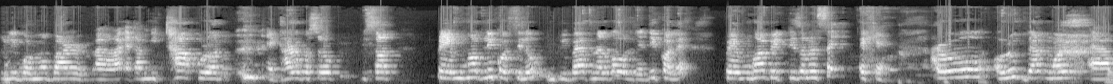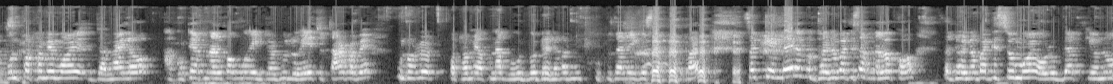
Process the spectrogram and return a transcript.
তুলি বৰ্মবাৰ আহ, এটা মিঠা সুৰত এঘাৰ বছৰৰ পিছত প্ৰেম হোৱা বুলি কৈছিলো। বিবাহ আপোনালোকক অলৰেডি ক'লে। প্ৰেম হোৱা ব্যক্তিজন হৈছে এখেত। আৰু অৰূপ দাক মই পোনপ্ৰথমে মই জনাই লওঁ আগতে আপোনালোকক মই ইণ্টাৰভিউ লৈ আহিছো তাৰ বাবে পোনপ্ৰথমে প্ৰথমে আপোনাক বহুত বহুত ধন্যবাদ মোক খোকোজা লাগি গৈছে এবাৰ। So, কেলে ধন্যবাদ দিছো আপোনালোকক? ধন্যবাদ দিছো মই অৰূপ দাক কিয়নো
